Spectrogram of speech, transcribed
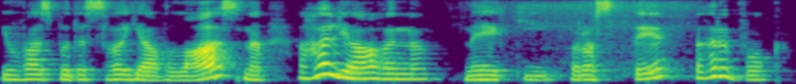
і у вас буде своя власна галявина, на якій росте грибок.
